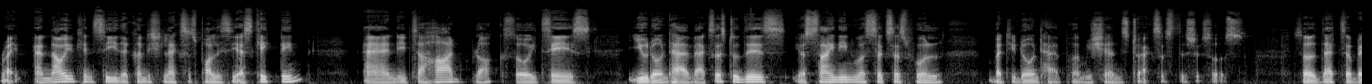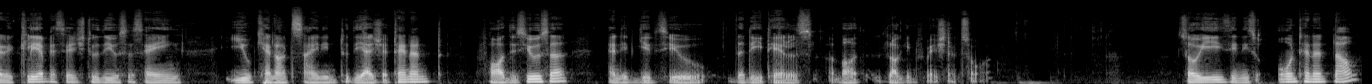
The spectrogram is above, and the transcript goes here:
Right. And now you can see the conditional access policy has kicked in and it's a hard block. So it says you don't have access to this. Your sign in was successful, but you don't have permissions to access this resource. So that's a very clear message to the user saying you cannot sign into the Azure tenant for this user. And it gives you the details about log information and so on. So he's in his own tenant now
